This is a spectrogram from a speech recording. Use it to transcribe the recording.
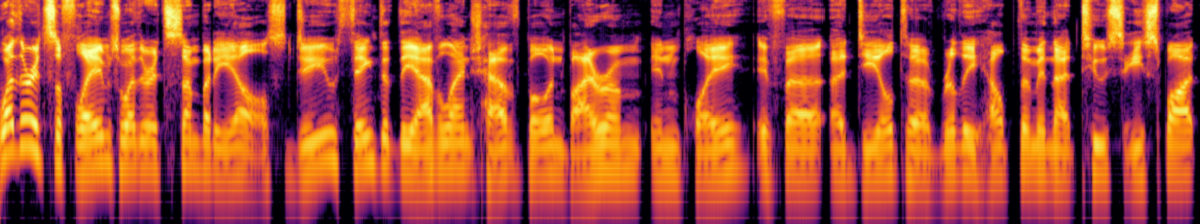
Whether it's the Flames, whether it's somebody else, do you think that the Avalanche have Bowen Byram in play if a, a deal to really help them in that 2C spot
